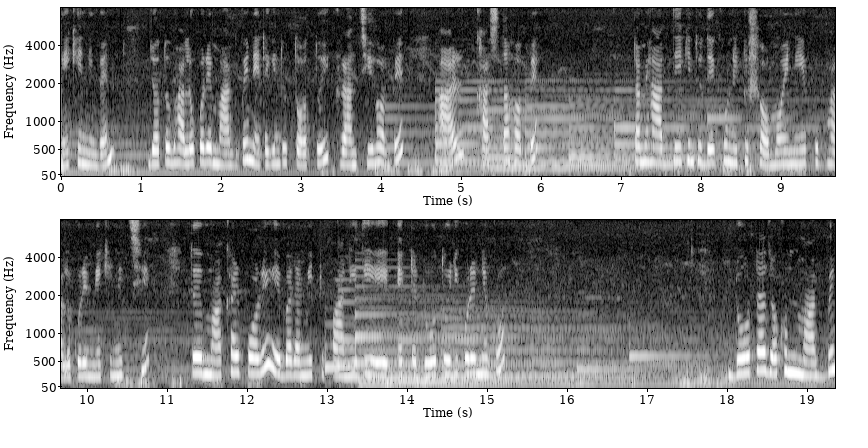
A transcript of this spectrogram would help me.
মেখে নেবেন। যত ভালো করে মাখবেন, এটা কিন্তু ততই ক্রাঞ্চি হবে আর খাস্তা হবে। তো আমি হাত দিয়ে কিন্তু দেখুন, একটু সময় নিয়ে খুব ভালো করে মেখে নিচ্ছি। তো মাখার পরে এবার আমি একটু পানি দিয়ে একটা ডো তৈরি করে নেব। ডোটা যখন মাখবেন,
